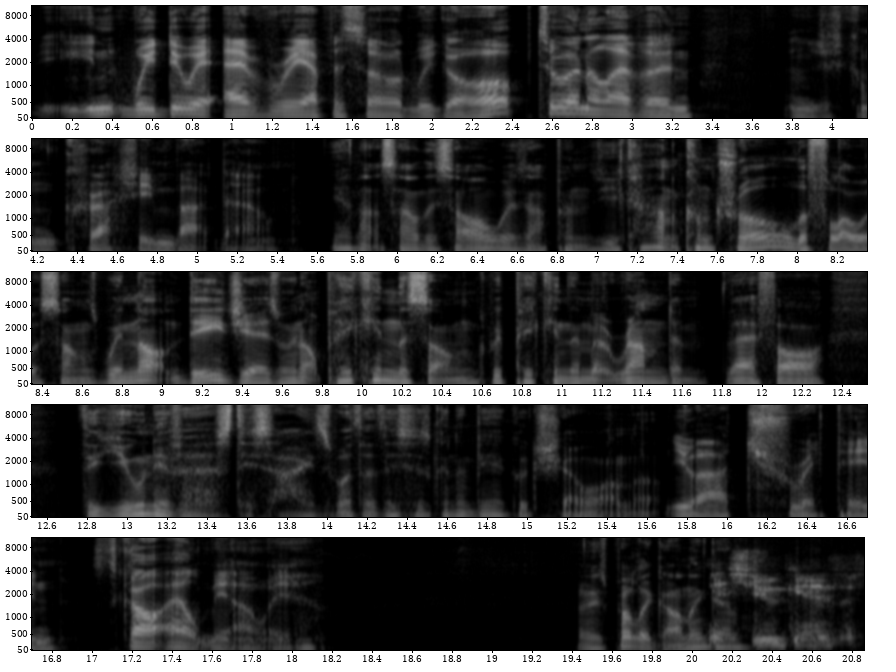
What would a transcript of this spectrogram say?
we do it every episode. We go up to an eleven and just come crashing back down. Yeah, that's how this always happens. You can't control the flow of songs. We're not DJs. We're not picking the songs. We're picking them at random. Therefore, the universe decides whether this is going to be a good show or not. You are tripping. Scott, help me out here. Oh, he's probably gone again. It's you, Gazy.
